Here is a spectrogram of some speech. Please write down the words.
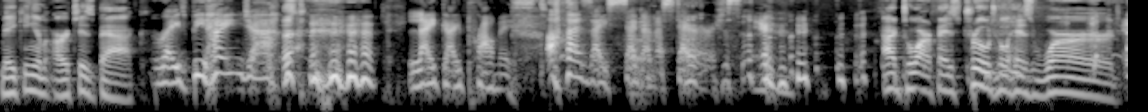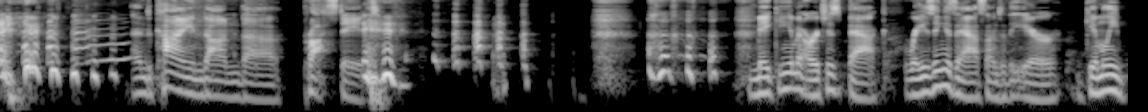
making him arch his back. Right behind ya. Like I promised. As I said on the stairs. A dwarf is true to his word. and kind on the prostate. Making him arch his back, raising his ass onto the air, Gimli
